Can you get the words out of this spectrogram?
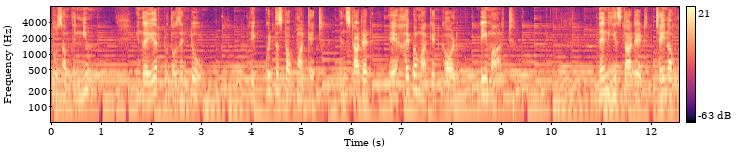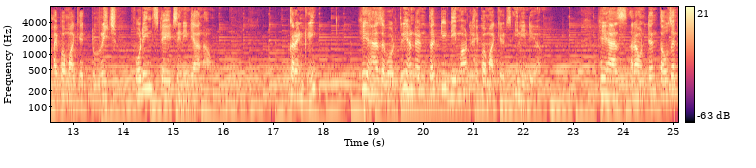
do something new. In the year 2002, he quit the stock market and started a hypermarket called DMart. Then he started chain of hypermarket to reach 14 states in India now. Currently, he has about 330 DMart hypermarkets in India. He has around 10,000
